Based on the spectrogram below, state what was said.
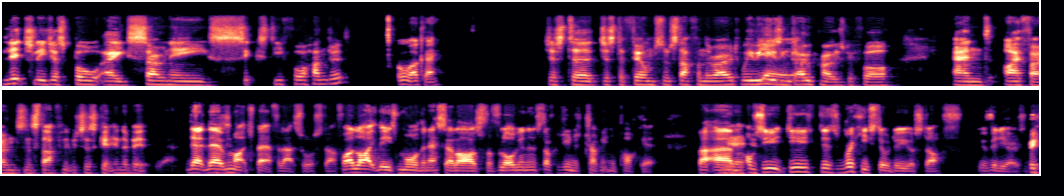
literally just bought a Sony 6400 Oh, okay. just to just to film some stuff on the road. We were Yeah, using yeah. GoPros before and iPhones and stuff, and it was just getting a bit. Yeah, they're they're much better for that sort of stuff. I like these more than SLRs for vlogging and stuff because you can just chuck it in your pocket. But um, Yeah. obviously, do you, does Ricky still do your stuff, your videos? And Ricky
